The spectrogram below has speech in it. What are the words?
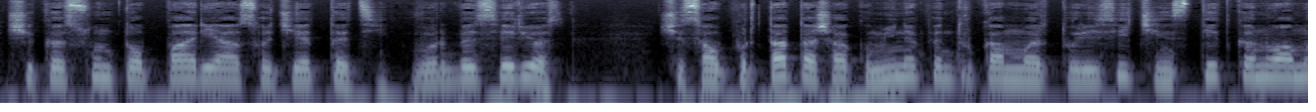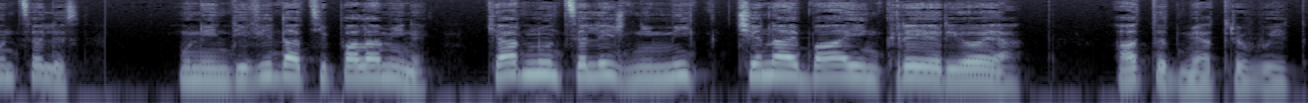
și că sunt o paria a societății. Vorbesc serios. Și s-au purtat așa cu mine pentru că am mărturisit cinstit că nu am înțeles. Un individ a țipat la mine. Chiar nu înțelegi nimic? Ce naiba ai în creierii ăia? Atât mi-a trebuit.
